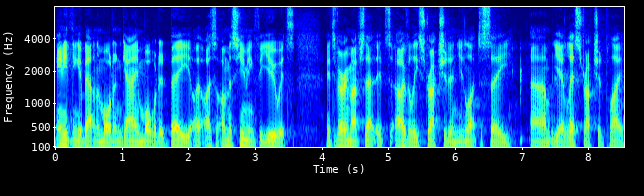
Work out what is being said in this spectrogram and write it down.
anything about the modern game, what would it be? I, am assuming for you, it's it's very much that it's overly structured, and you'd like to see, um, yeah, less structured play.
